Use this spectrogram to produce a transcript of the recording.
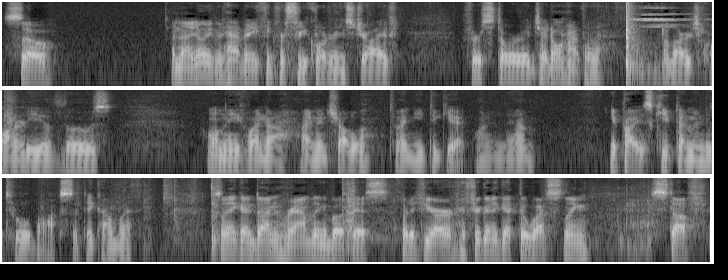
So, and I don't even have anything for three quarter inch drive for storage. I don't have a, a large quantity of those. Only when uh, I'm in trouble do I need to get one of them. You probably just keep them in the toolbox that they come with. So I think I'm done rambling about this. But if you're if you're going to get the Westling stuff,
